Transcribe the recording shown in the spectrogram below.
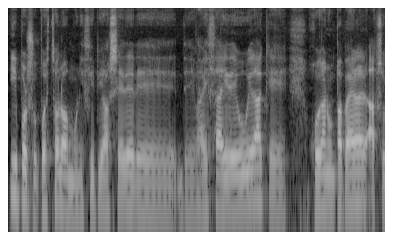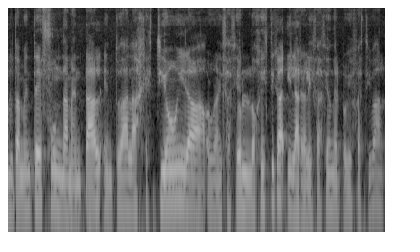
y por supuesto los municipios sede de, de Baeza y de Úbeda que juegan un papel absolutamente fundamental en toda la gestión y la organización logística y la realización del propio festival.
